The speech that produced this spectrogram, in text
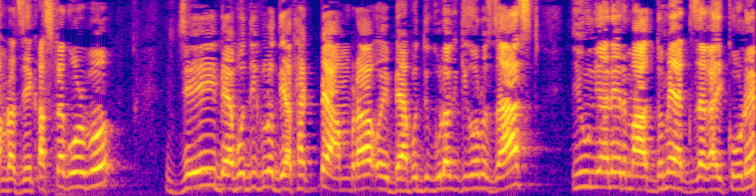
আমরা যে কাজটা করব যেই ব্যবধিগুলো দেওয়া থাকবে, আমরা ওই ব্যবধিগুলোকে কি করব? জাস্ট ইউনিয়নের মাধ্যমে এক জায়গায় করে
